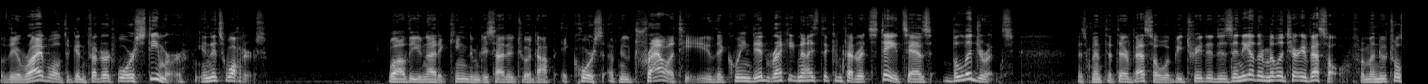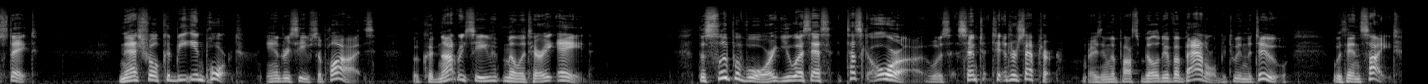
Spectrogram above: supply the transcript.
of the arrival of the Confederate war steamer in its waters. While the United Kingdom decided to adopt a course of neutrality, the Queen did recognize the Confederate States as belligerents. This meant that their vessel would be treated as any other military vessel from a neutral state. Nashville could be in port and receive supplies, but could not receive military aid. The sloop of war USS Tuscarora was sent to intercept her, raising the possibility of a battle between the two within sight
